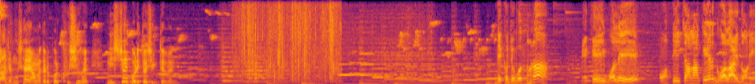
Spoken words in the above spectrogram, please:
রাজামশাই আমাদের উপর খুশি হয়ে নিশ্চয়ই পরিতোষিক দেবেন। দেখেছ বন্ধুরা একেই বলে অতি চালাকের গলায় দড়ে।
